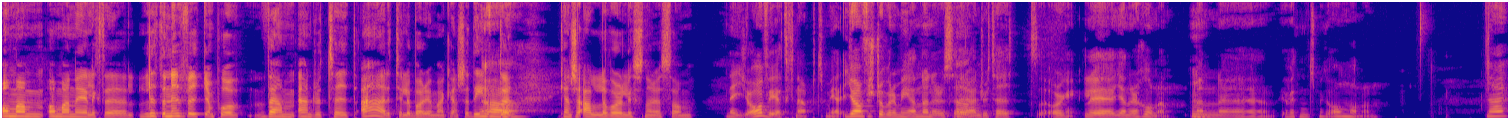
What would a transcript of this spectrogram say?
Om man, om man är lite, lite nyfiken på vem Andrew Tate är till att börja med kanske. Det är inte Ja. kanske alla våra lyssnare som... Nej, jag vet knappt mer. Jag förstår vad du menar när du säger Ja. Andrew Tate-generationen. Mm. Men eh, jag vet inte så mycket om honom. Nej,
